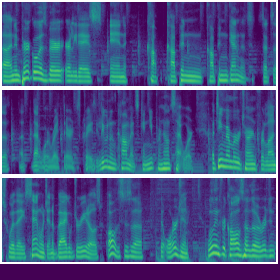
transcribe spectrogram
Uh, and Empirical is very early days in Cop Copen Copenhagen. That's, that's a that, that word right there. It's crazy. Leave it in the comments. Can you pronounce that word? A team member returned for lunch with a sandwich and a bag of Doritos. Oh, this is uh, the origin. Williams recalls of the origin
